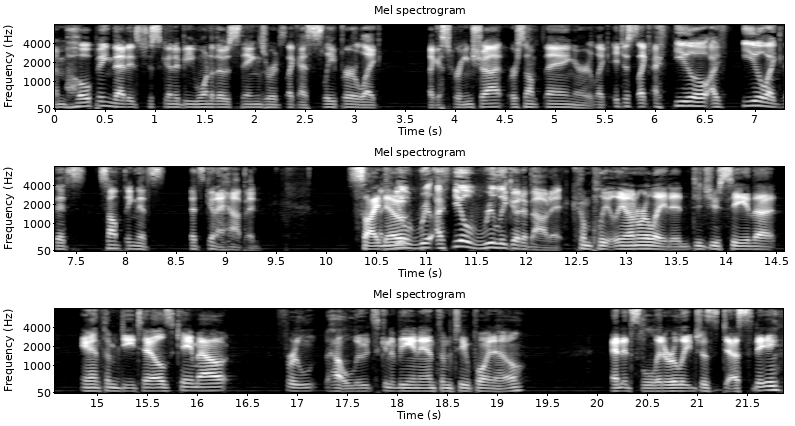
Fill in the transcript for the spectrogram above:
I'm hoping that it's just going to be one of those things where it's like a sleeper, like like a screenshot or something, or like it just like I feel I feel like that's something that's that's going to happen. Side I note, feel re- I feel really good about it. completely unrelated. Did you see that Anthem details came out for l- how loot's going to be in Anthem 2.0? And it's literally just Destiny. And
